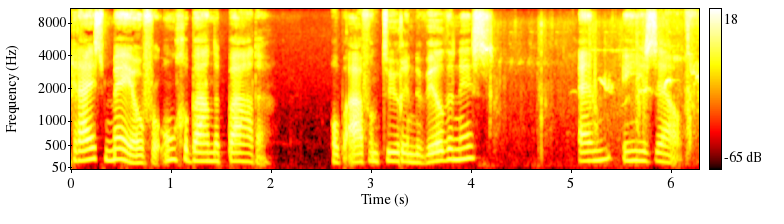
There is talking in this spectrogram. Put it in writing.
Reis mee over ongebaande paden, op avontuur in de wildernis en in jezelf.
